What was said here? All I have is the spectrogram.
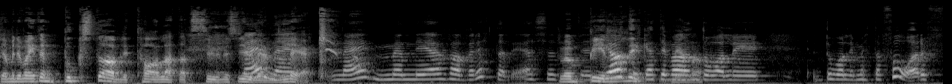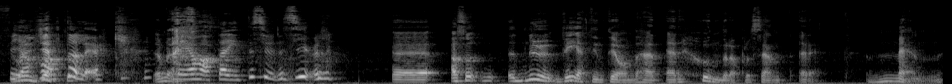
ja men det var inte bokstavligt talat att Sunes jul är en nej. lök. Nej, men jag bara berättade det. Så Det var att, bildligt jag tycker att det var en menat. dålig, dålig metafor. För Det var jag jätte- hatar lök. Ja, men, Men jag hatar inte Sunes jul. eh, alltså, nu vet inte jag om det här är 100% rätt. Men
